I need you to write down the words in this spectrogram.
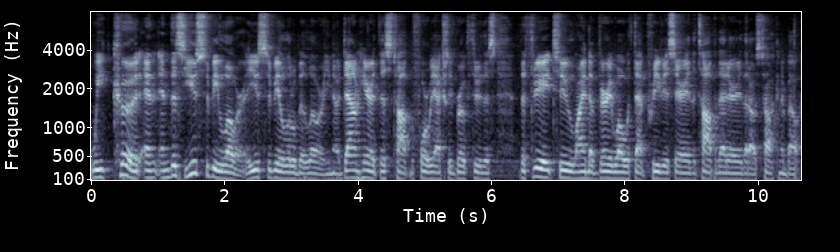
we could, and, and this used to be lower. It used to be a little bit lower. You know, down here at this top, before we actually broke through this, the 382 lined up very well with that previous area, the top of that area that I was talking about.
